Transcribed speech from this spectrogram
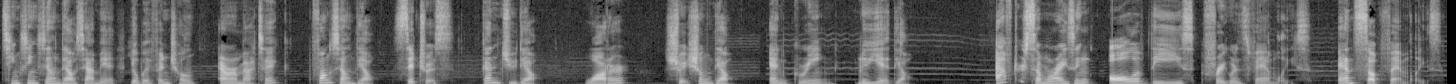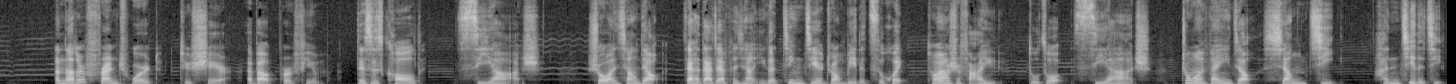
清新香调下面又被分成 aromatic 芳香调、citrus 柑橘调、water 水生调 and green 绿叶调。 After summarizing all of these fragrance families and subfamilies, another French word to share about perfume. This is called sillage. 说完香调，再和大家分享一个进阶装逼的词汇，同样是法语，读作 sillage。中文翻译叫香迹，痕迹的迹。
